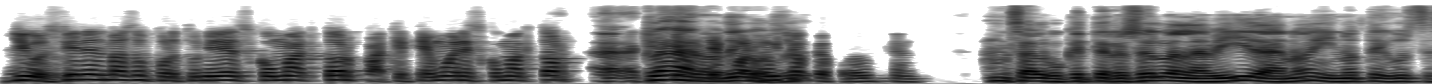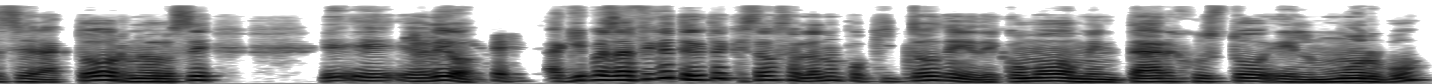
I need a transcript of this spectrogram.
digo, tienes más oportunidades como actor, ¿para qué te mueres como actor? Ah, claro, Este, por mucho que produzcan. Salvo que te resuelvan la vida, ¿no? Y no te guste ser actor, no lo sé. Eh, eh, eh, digo, aquí pues ah, fíjate ahorita que estamos hablando un poquito de, de cómo aumentar justo el morbo.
